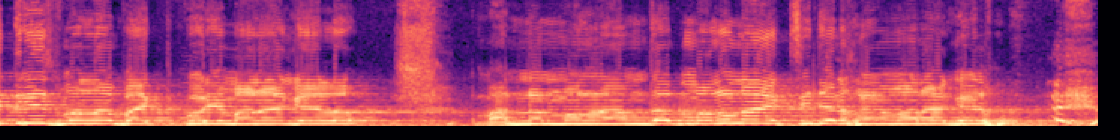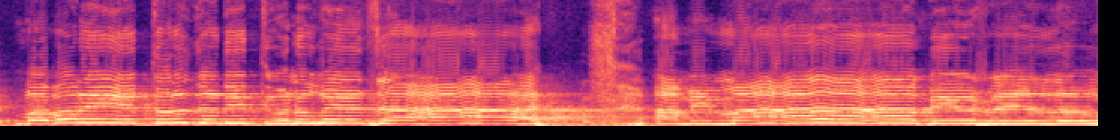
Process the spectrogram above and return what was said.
ইদ্রিস মালা বাইক করে মারা গেল। মান্নান মৌলানা আমদাদ মৌলানা অ্যাক্সিডেন্ট হয়ে মারা গেল। বাবারে, তোর যদি তুন হয়ে যায়, আমি মা বেহুশ হয়ে যাব।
